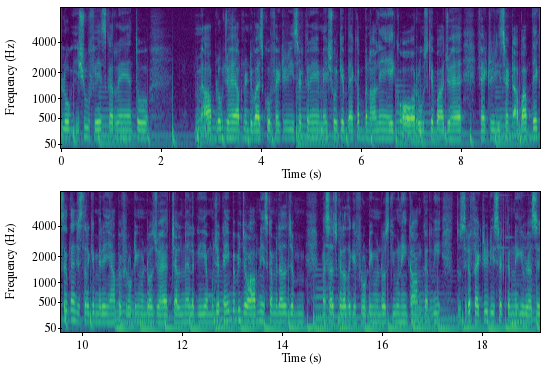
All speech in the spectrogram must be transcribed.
लोग इशू फेस कर रहे हैं तो आप लोग जो है अपने डिवाइस को फैक्ट्री रीसेट करें मेक श्योर के बैकअप बना लें एक और, उसके बाद जो है फैक्ट्री रीसेट अब आप देख सकते हैं जिस तरह के मेरे यहाँ पे फ्लोटिंग विंडोज़ जो है चलने लगी है। मुझे कहीं पे भी जवाब नहीं इसका मिला था जब मैं सर्च कर रहा था कि फ्लोटिंग विंडोज़ क्यों नहीं काम कर रही। तो सिर्फ़ फैक्ट्री रीसेट करने की वजह से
